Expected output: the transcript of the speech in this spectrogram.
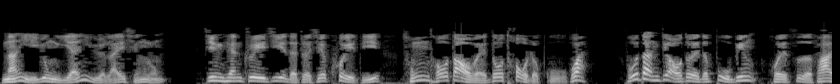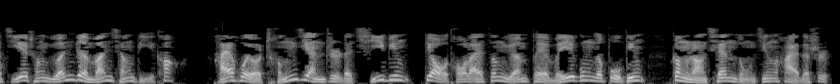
难以用言语来形容。今天追击的这些溃敌，从头到尾都透着古怪。不但掉队的步兵会自发结成圆阵顽强抵抗。还会有成建制的骑兵掉头来增援被围攻的步兵。更让千总惊骇的是，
